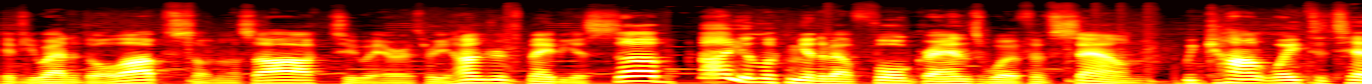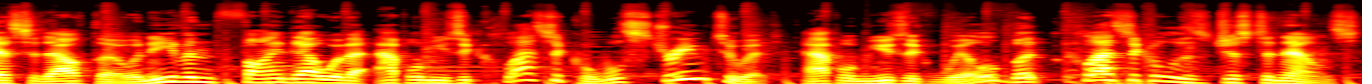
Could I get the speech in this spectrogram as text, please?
if you add it all up, Sonos Arc, two Era 300s, maybe a sub, ah, you're looking at about 4 grand's worth of sound. We can't wait to test it out though, and even find out whether Apple Music Classical will stream to it. Apple Music will, but Classical is just announced,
